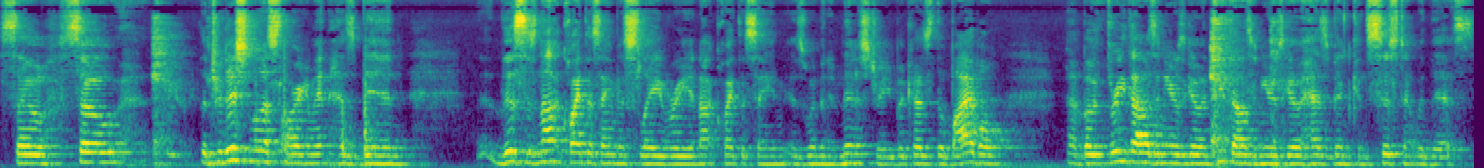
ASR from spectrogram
So, so the traditionalist argument has been this is not quite the same as slavery and not quite the same as women in ministry because the Bible, uh, both 3,000 years ago and 2,000 years ago, has been consistent with this.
